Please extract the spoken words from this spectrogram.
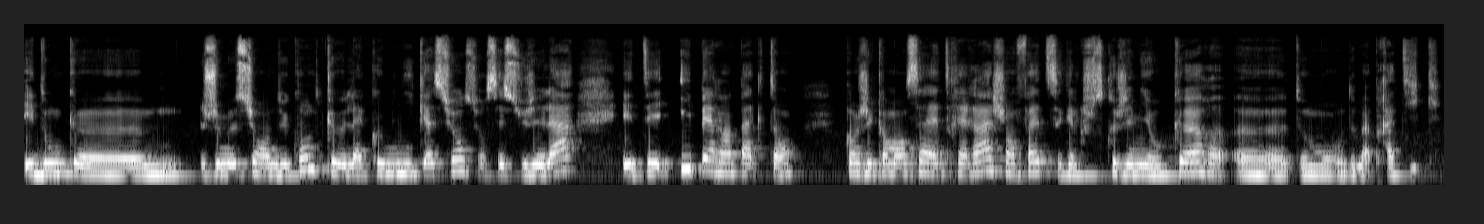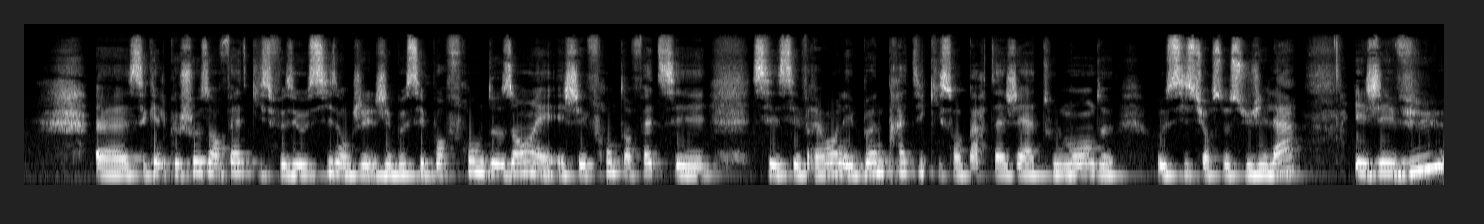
et donc euh, je me suis rendu compte que la communication sur ces sujets-là était hyper impactant. Quand j'ai commencé à être RH, en fait, c'est quelque chose que j'ai mis au cœur euh, de, mon, de ma pratique. Euh, c'est quelque chose en fait qui se faisait aussi. Donc j'ai bossé pour Front deux ans et, chez Front en fait c'est vraiment les bonnes pratiques qui sont partagées à tout le monde aussi sur ce sujet-là. Et j'ai vu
